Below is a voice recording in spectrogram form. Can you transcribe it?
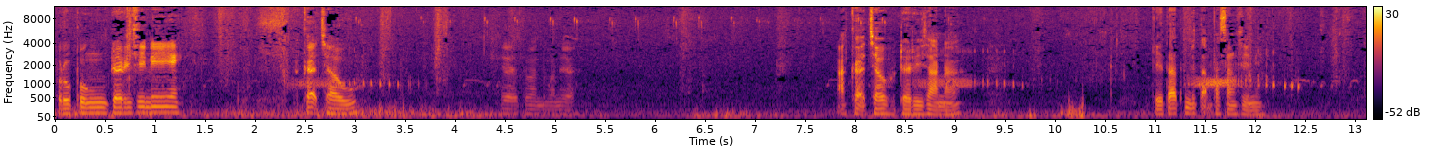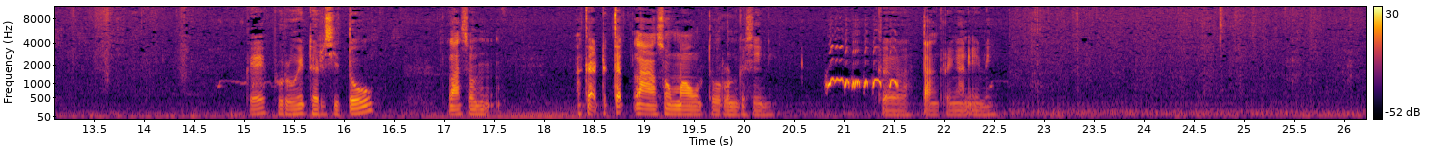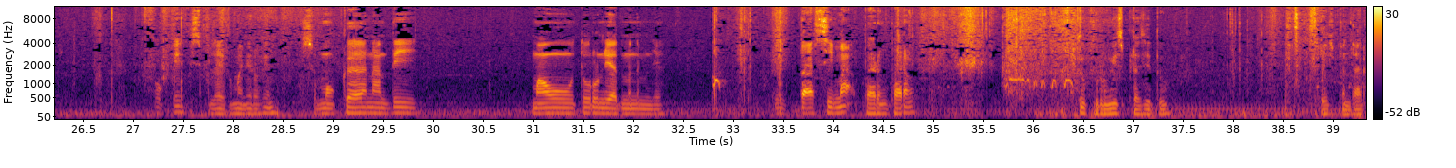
berhubung dari sini agak jauh. Ya teman-teman ya. Agak jauh dari sana. Kita minta pasang sini. Oke burungnya dari situ. Langsung agak dekat langsung mau turun ke sini. Ke tangkringan ini Oke, bismillahirrahmanirrahim. Semoga nanti mau turun ya teman-teman ya. Kita simak bareng-bareng. Itu burungnya sebelah situ. Oke, sebentar.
